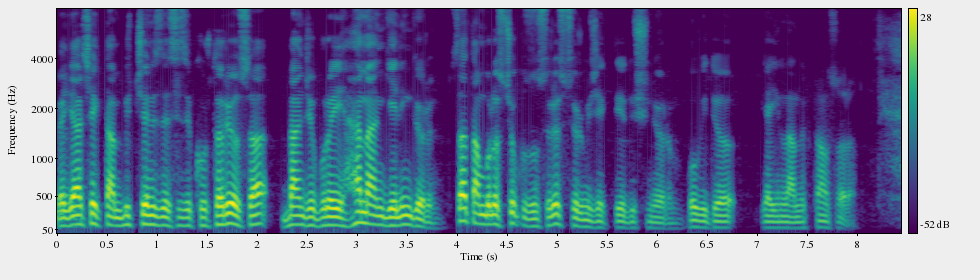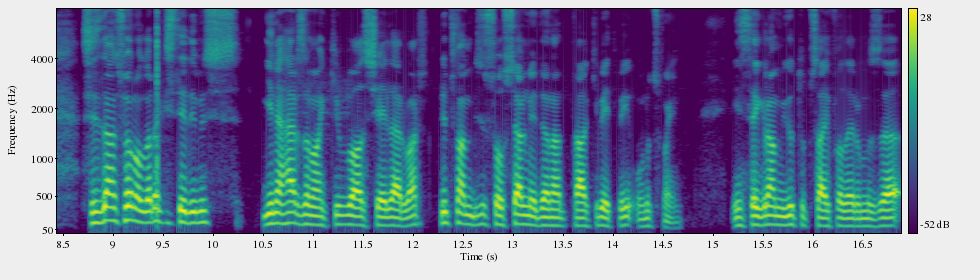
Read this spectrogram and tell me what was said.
ve gerçekten bütçeniz de sizi kurtarıyorsa bence burayı hemen gelin görün. Zaten burası çok uzun süre sürmeyecek diye düşünüyorum bu video yayınlandıktan sonra. Sizden son olarak istediğimiz yine her zamanki gibi bazı şeyler var. Lütfen bizi sosyal medyadan takip etmeyi unutmayın. Instagram, YouTube sayfalarımıza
